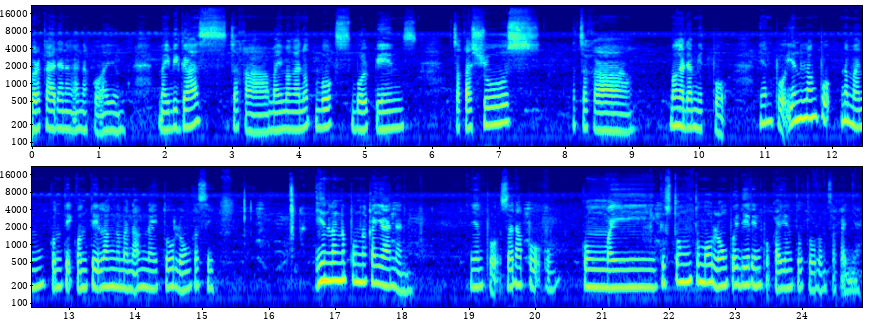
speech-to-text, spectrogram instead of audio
barkada ng anak ko ayun. May bigas, tsaka may mga notebooks, ballpens, tsaka shoes, at saka mga damit po. Yan po, yan lang po naman, konti-konti lang naman ang naitulong kasi yan lang na pong nakayanan. Yan po, sana po kung may gustong tumulong, pwede rin po kayong tutulong sa kanya.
